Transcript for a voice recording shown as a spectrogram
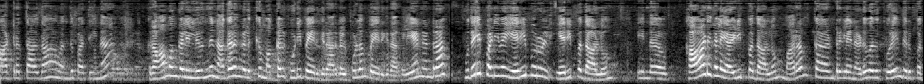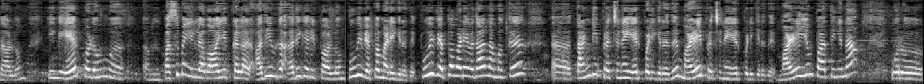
மாற்றத்தால் தான் வந்து பாத்தீங்கன்னா கிராமங்களில் இருந்து நகரங்களுக்கு மக்கள் குடிபெயர்கிறார்கள் புலம்பெயர்கிறார்கள். ஏனென்றால் புதைப்படிவை எரிபொருள் எரிப்பதாலும் இந்த காடுகளை அழிப்பதாலும் மரம் கன்றுகளை நடுவது குறைந்திருப்பதாலும் இங்கு ஏற்படும் பசுமை இல்ல வாயுக்கள் அதிக அதிகரிப்பாலும் புவி வெப்பமடைகிறது. புவி வெப்பமடைவதால் நமக்கு தண்ணி பிரச்சனை ஏற்படுகிறது மழை பிரச்சனை ஏற்படுகிறது. மழையும் பாத்தீங்கன்னா ஒரு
